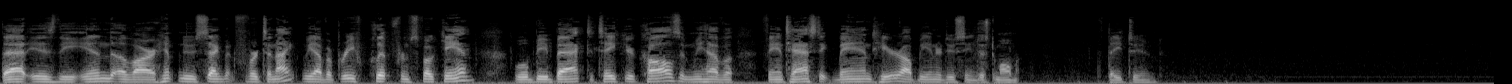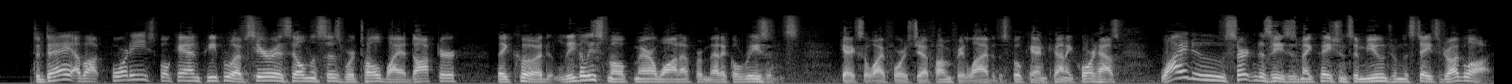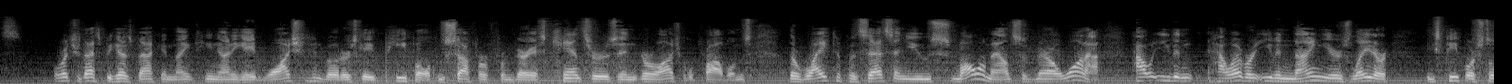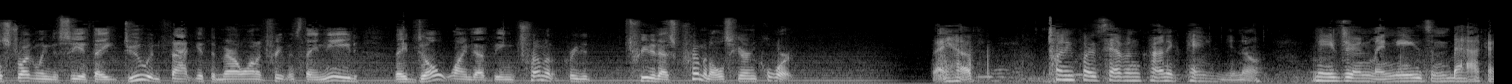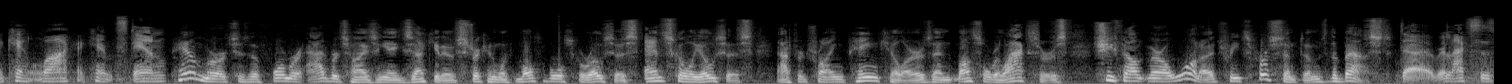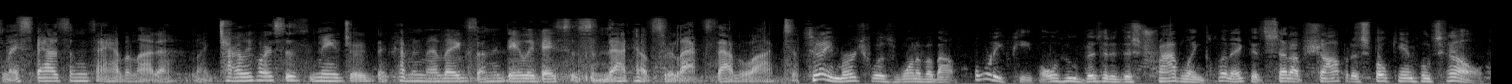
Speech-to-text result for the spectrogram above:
That is the end of our Hemp News segment for tonight. We have a brief clip from Spokane. We'll be back to take your calls, and we have a fantastic band here I'll be introducing in just a moment. Stay tuned. Today, about 40 Spokane people who have serious illnesses were told by a doctor they could legally smoke marijuana for medical reasons. KXLY4's Jeff Humphrey live at the Spokane County Courthouse. Why do certain diseases make patients immune from the state's drug laws? Well, Richard, that's because back in 1998, Washington voters gave people who suffer from various cancers and neurological problems the right to possess and use small amounts of marijuana. How even, however, even nine years later, these people are still struggling to see if they do, in fact, get the marijuana treatments they need, they don't wind up being treated, treated as criminals here in court. I have 24-7 chronic pain, you know major in my knees and back. I can't walk. I can't stand. Pam Murch is a former advertising executive stricken with multiple sclerosis and scoliosis. After trying painkillers and muscle relaxers, she found marijuana treats her symptoms the best. It uh, relaxes my spasms. I have a lot of like Charlie horses, major, that come in my legs on a daily basis, and that helps relax that a lot. Today, Murch was one of about 40 people who visited this traveling clinic that set up shop at a Spokane hotel.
